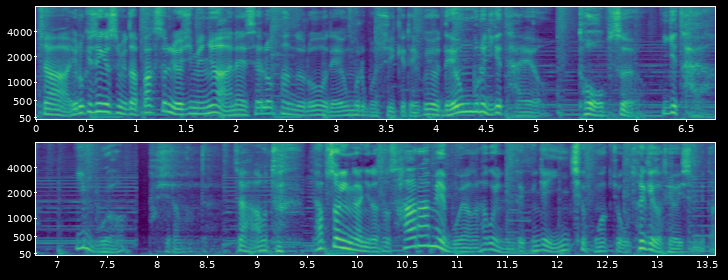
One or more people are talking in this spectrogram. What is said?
자 이렇게 생겼습니다. 박스를 여시면요 안에 셀로판으로 내용물을 볼 수 있게 되고요. 내용물은 이게 다예요. 더 없어요. 이게 다야. 이게 뭐야 부실한 것들. 자 아무튼 합성인간이라서 사람의 모양을 하고 있는데 굉장히 인체공학적으로 설계가 되어 있습니다.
